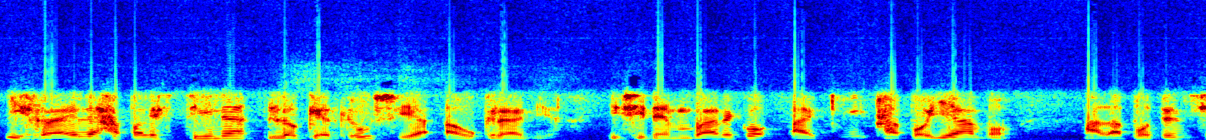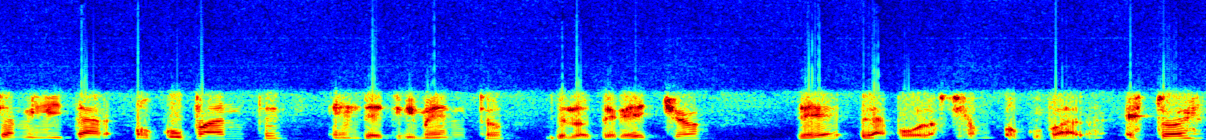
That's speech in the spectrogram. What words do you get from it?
Israel es a Palestina lo que Rusia a Ucrania. Y sin embargo, aquí apoyamos a la potencia militar ocupante en detrimento de los derechos de la población ocupada. Esto es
